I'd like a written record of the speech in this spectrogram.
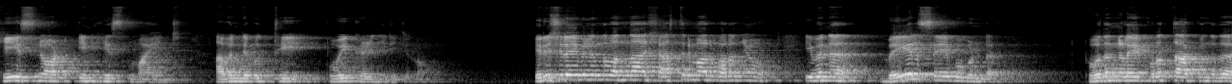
He's not in his mind അവന്റെ ബുദ്ധി പോയി കഴിഞ്ഞിരിക്കുന്നു എരുശലേമിൽ നിന്ന് വന്ന ശാസ്ത്രിമാർ പറഞ്ഞു ഇവന് ബയൽ സേബുണ്ട് ഭൂതങ്ങളെ പുറത്താക്കുന്നത്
